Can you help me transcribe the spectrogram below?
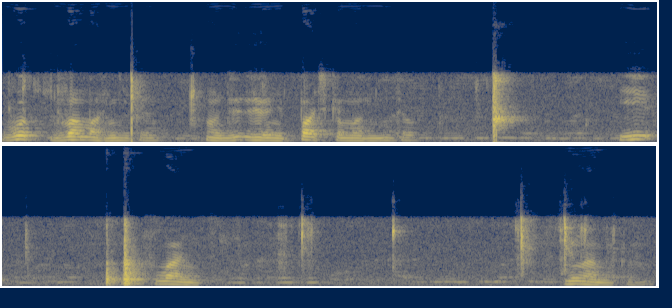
Вот два магнита, ну, вернее, пачка магнитов и фланец, динамика. не-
